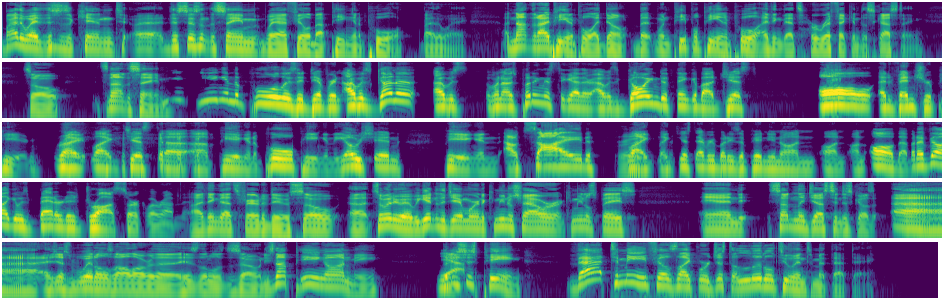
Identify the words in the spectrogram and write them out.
by the way, this is akin to uh, this isn't the same way I feel about peeing in a pool. By the way, uh, not that I pee in a pool, I don't. But when people pee in a pool, I think that's horrific and disgusting. So it's not the same. Being in the pool is a different. I was gonna. I was when I was putting this together. I was going to think about just all adventure peeing, right? Like just uh, uh, peeing in a pool, peeing in the ocean, peeing and outside, Right? like like just everybody's opinion on on on all of that. But I feel like it was better to draw a circle around this. I think that's fair to do. So, uh, so anyway, we get into the gym. We're in a communal shower, a communal space, and suddenly Justin just goes ah, and just whittles all over the his little zone. He's not peeing on me, but yeah, he's just peeing. That to me feels like we're just a little too intimate that day.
